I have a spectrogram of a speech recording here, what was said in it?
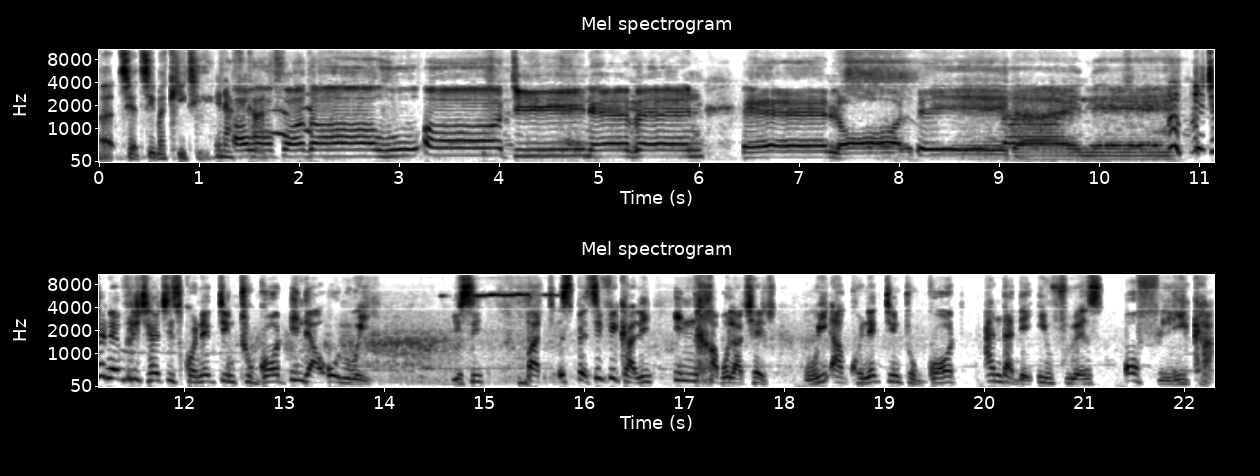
uh, Tsietsi Makiti. In Africa. Our Father who art in heaven, hallowed be thy name. Each and every church is connecting to God in their own way. You see? But specifically in Gabola Church, we are connecting to God under the influence of liquor.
